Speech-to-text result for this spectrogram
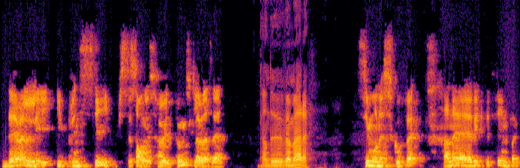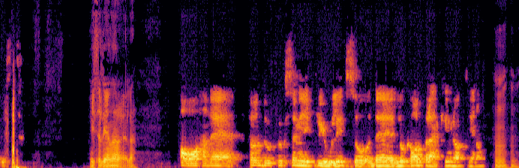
Det är väl i, i princip säsongens höjdpunkt skulle jag vilja säga. Kan du, vem är det? Simone Scoffett. Han är riktigt fin faktiskt. Italienare eller? Ja, han är född och uppvuxen i Friuli, så det är lokal förankring rakt igenom. Mm, mm.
